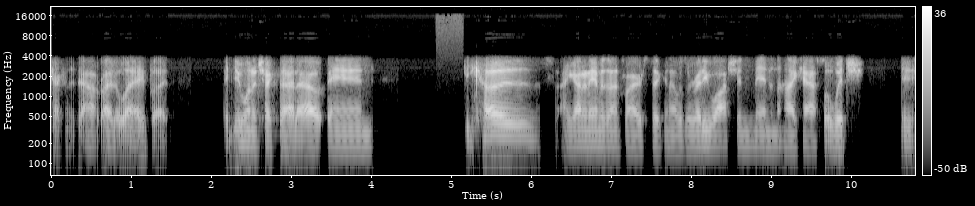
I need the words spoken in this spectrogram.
checking it out right away. But I do want to check that out. And because I got an Amazon Fire Stick and I was already watching Man in the High Castle, which if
